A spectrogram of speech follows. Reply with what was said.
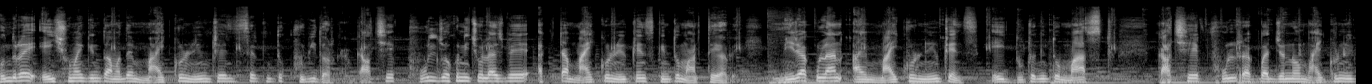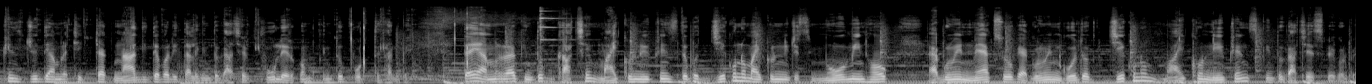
বন্ধুরা, এই সময় কিন্তু আমাদের মাইক্রো নিউট্রিয়েন্টসের কিন্তু খুবই দরকার। গাছে ফুল যখনই চলে আসবে, একটা মাইক্রো নিউট্রিয়েন্টস কিন্তু মারতেই হবে। মিরাকুলান আর মাইক্রো নিউট্রিয়েন্টস এই দুটো কিন্তু মাস্ট গাছে ফুল রাখবার জন্য মাইক্রোনিউট্রিয়েন্টস যদি আমরা ঠিকঠাক না দিতে পারি, তাহলে কিন্তু গাছের ফুল এরকম কিন্তু পড়তে থাকবে। তাই আমরা কিন্তু গাছে মাইক্রোনিউট্রিয়েন্টস দেবো যে কোনো মাইক্রোনিউট্রিয়েন্টস মোমিন হোক অ্যাগ্রোমিন ম্যাক্স হোক অ্যাগ্রোমিন গোল্ড হোক যে কোনো মাইক্রোনিউট্রিয়েন্টস কিন্তু গাছে স্প্রে করবে।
